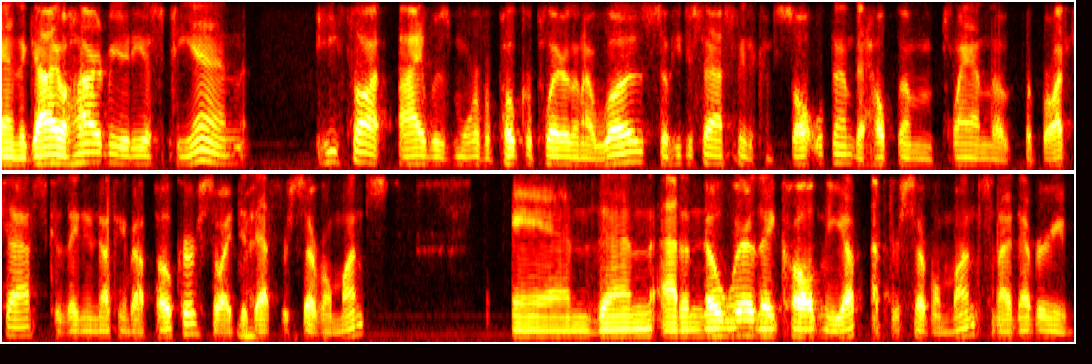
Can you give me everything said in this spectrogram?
And the guy who hired me at ESPN, he thought I was more of a poker player than I was, so he just asked me to consult with them to help them plan the, the broadcast because they knew nothing about poker. So I did Right. that for several months. And then out of nowhere, they called me up after several months, and I'd never even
